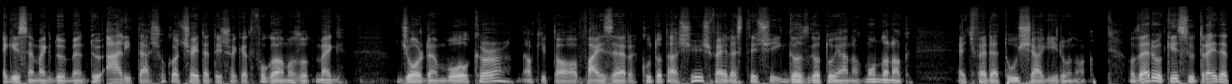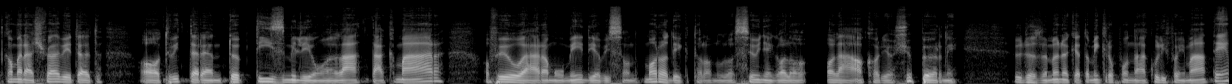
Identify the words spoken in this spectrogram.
egészen megdöbbentő állításokat, sejtetéseket fogalmazott meg Jordan Walker, akit a Pfizer kutatási és fejlesztési igazgatójának mondanak, egy fedett újságírónak. Az erről készült rejtett kamerás felvételt a Twitteren több tízmillióan látták már, a főáramú média viszont maradéktalanul a szőnyeg alá, alá akarja söpörni. Üdvözlöm Önöket a mikrofonnál Kulifai Máté.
